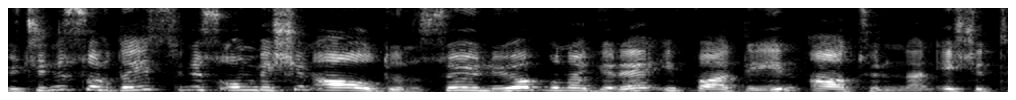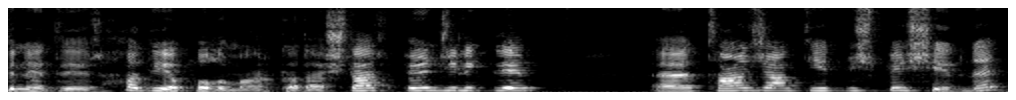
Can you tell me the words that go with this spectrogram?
Üçüncü sorudayız. Sinüs 15'in a olduğunu söylüyor. Buna göre ifadenin a türünden eşiti nedir? Hadi yapalım arkadaşlar. Öncelikle e, tanjant 75 yerine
